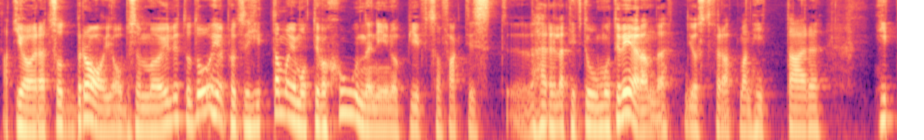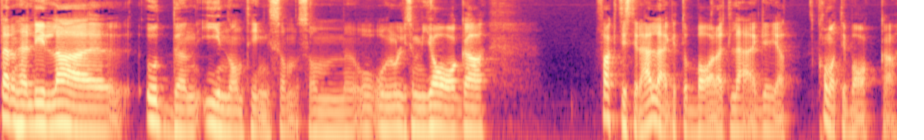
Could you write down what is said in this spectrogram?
att göra ett så bra jobb som möjligt och då helt plötsligt hittar man ju motivationen i en uppgift som faktiskt eh, är relativt omotiverande. Just för att man hittar Hitta den här lilla eh, udden i någonting som, som och, och liksom jaga faktiskt i det här läget då bara ett läge i att komma tillbaka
